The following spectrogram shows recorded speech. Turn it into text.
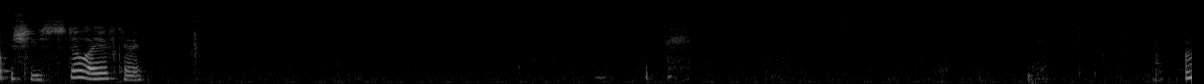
Oh, she's still AFK.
